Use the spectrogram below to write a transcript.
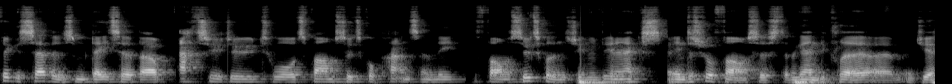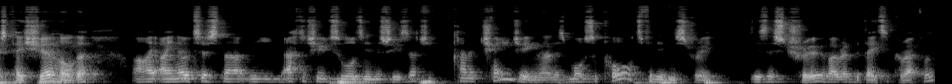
figure seven, some data about attitude towards pharmaceutical patents and the pharmaceutical industry. And being an ex-industrial pharmacist, and again declare um, a GSK shareholder, I, I, noticed that the attitude towards the industry is actually kind of changing, and there's more support for the industry. Is this true? Have I read the data correctly?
